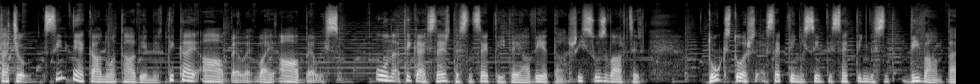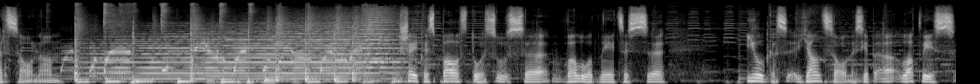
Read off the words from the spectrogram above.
Taču simtniekā no tādiem ir tikai ābele vai ābelis, un tikai 67. vietā šis uzvārds ir 1772 personām. Šeit es balstos uz eh, valodnieces uh, Ilgas Jansones, jeb Latvijas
